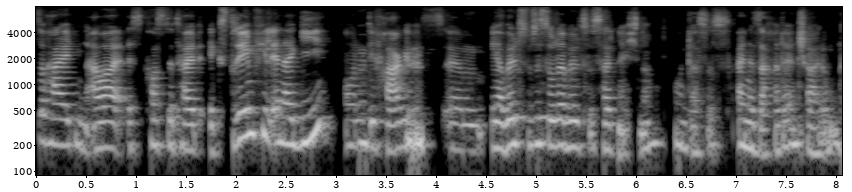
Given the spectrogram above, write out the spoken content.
zu halten, aber es kostet halt extrem viel Energie und die Frage. Ist, ähm, ja, willst du das oder willst du es halt nicht, ne? Und das ist eine Sache der Entscheidung,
